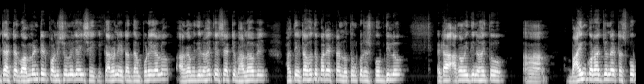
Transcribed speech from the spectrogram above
এটা একটা গভর্নমেন্টের পলিসি অনুযায়ী সেই কারণে এটার দাম পড়ে গেল। আগামী দিনে হয়তো শেয়ারটি ভালো হবে। হয়তো এটা হতে পারে একটা নতুন করে স্কোপ দিল। এটা আগামী দিনে হয়তো বাইং করার জন্য একটা স্কোপ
